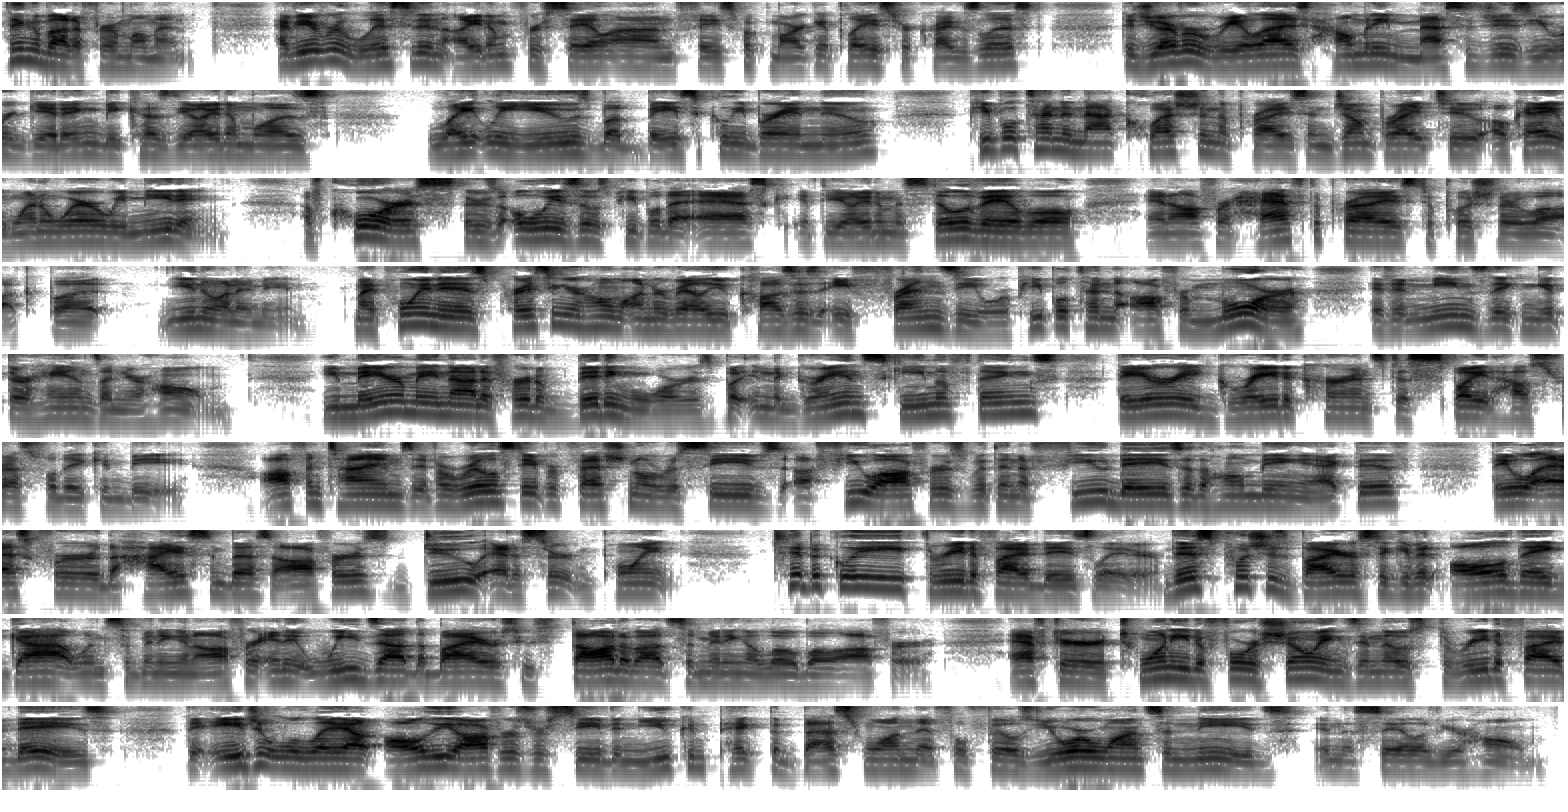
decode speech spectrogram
Think about it for a moment. Have you ever listed an item for sale on Facebook Marketplace or Craigslist? Did you ever realize how many messages you were getting because the item was lightly used but basically brand new? people tend to not question the price and jump right to, okay, when and where are we meeting? Of course, there's always those people that ask if the item is still available and offer half the price to push their luck, but you know what I mean. My point is, pricing your home undervalued causes a frenzy where people tend to offer more if it means they can get their hands on your home. You may or may not have heard of bidding wars, but in the grand scheme of things, they are a great occurrence despite how stressful they can be. Oftentimes, if a real estate professional receives a few offers within a few days of the home being active, they will ask for the highest and best offers due at a certain point typically three to five days later. This pushes buyers to give it all they got when submitting an offer, and it weeds out the buyers who thought about submitting a lowball offer. After 20 to 4 showings in those three to five days, the agent will lay out all the offers received, and you can pick the best one that fulfills your wants and needs in the sale of your home.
